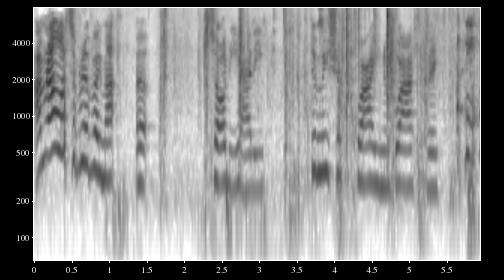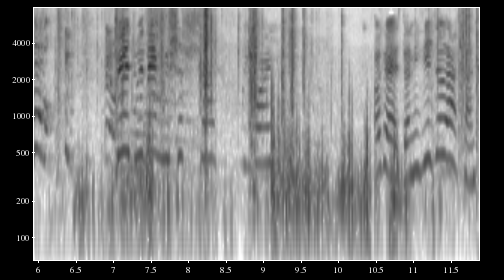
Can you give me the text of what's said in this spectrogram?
A mae'n lot o bryfau ma... Uh, sorry, Harry. Dwi'n eisiau chwain yn gwallt fi. Be, dwi ddim eisiau llai chwain. Oce, okay, da ni wedi dod allan.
